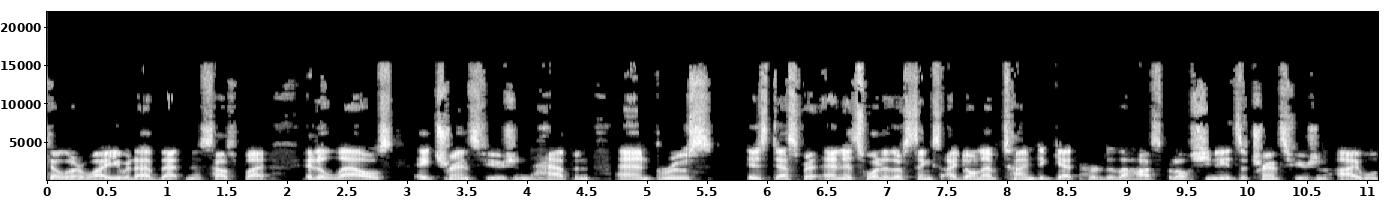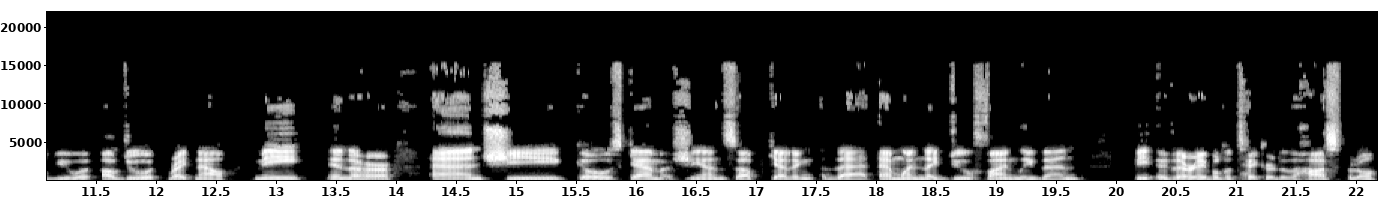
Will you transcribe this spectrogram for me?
killer. Why he would have that in his house, but it allows a transfusion to happen. And Bruce is desperate, and it's one of those things. I don't have time to get her to the hospital. She needs a transfusion. I will do it. I'll do it right now. Me into her and she goes gamma. She ends up getting that. And when they do finally then, be, they're able to take her to the hospital,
